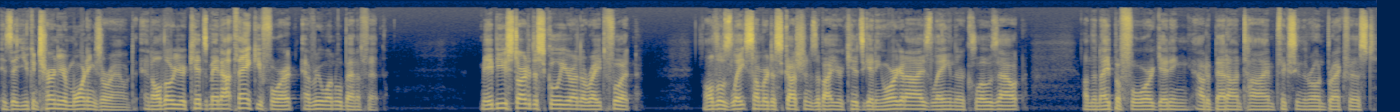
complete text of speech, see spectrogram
is that you can turn your mornings around, and although your kids may not thank you for it, everyone will benefit. Maybe you started the school year on the right foot, all those late summer discussions about your kids getting organized, laying their clothes out on the night before, getting out of bed on time, fixing their own breakfast,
